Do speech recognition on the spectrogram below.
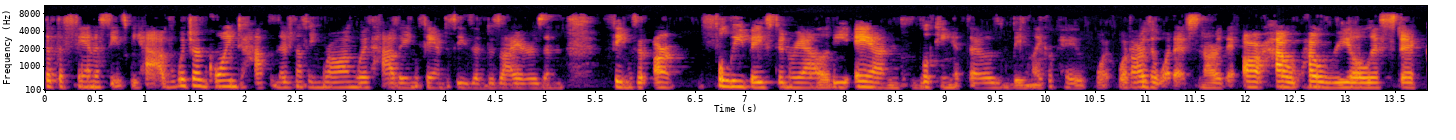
that the fantasies we have, which are going to happen, there's nothing wrong with having fantasies and desires and things that aren't fully based in reality and looking at those and being like okay what what are the what ifs and are they are how how realistic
